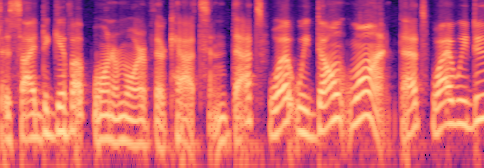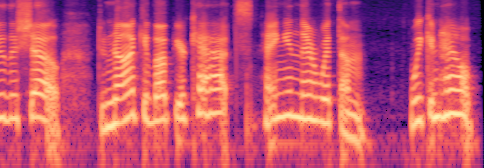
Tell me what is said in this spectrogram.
decide to give up one or more of their cats. And that's what we don't want. That's why we do the show. Do not give up your cats. Hang in there with them. We can help.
